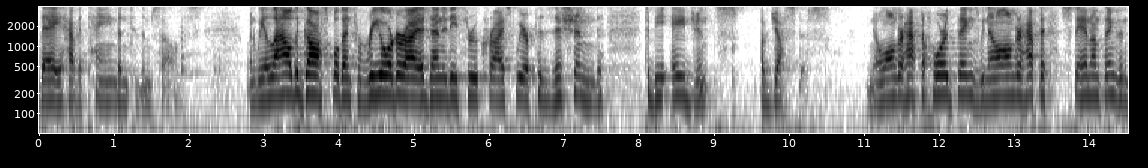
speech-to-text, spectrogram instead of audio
they have attained unto themselves. When we allow the gospel then to reorder our identity through Christ, we are positioned to be agents of justice. We no longer have to hoard things. We no longer have to stand on things and,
